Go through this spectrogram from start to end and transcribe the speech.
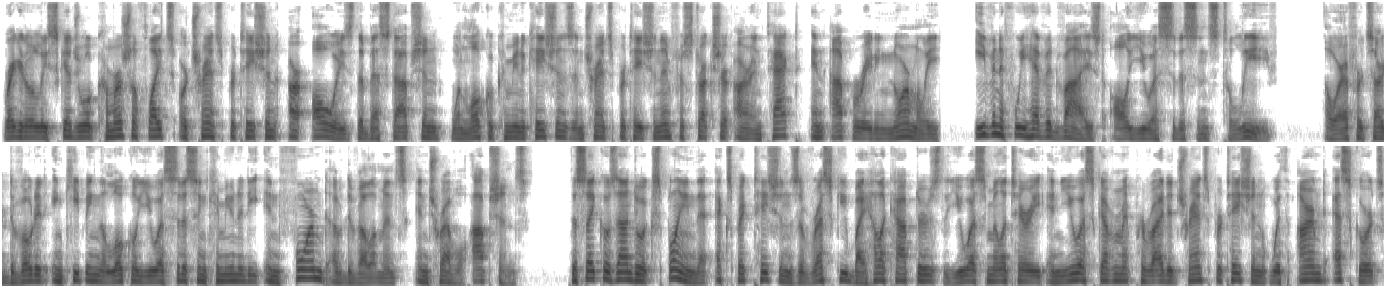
Regularly scheduled commercial flights or transportation are always the best option when local communications and transportation infrastructure are intact and operating normally, even if we have advised all U.S. citizens to leave. Our efforts are devoted in keeping the local U.S. citizen community informed of developments and travel options. The site goes on to explain that expectations of rescue by helicopters, the U.S. military, and U.S. government provided transportation with armed escorts,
